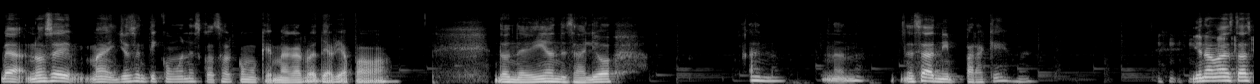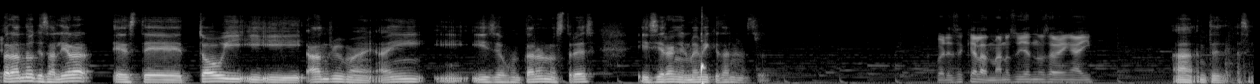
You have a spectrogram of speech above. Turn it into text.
Vea, no sé, Mae, yo sentí como un escosor, como que me agarró de arriba para abajo. Donde vi, donde salió. Ah, no, no, no. O sea, ni para qué, mae. Yo nada más estaba esperando que saliera este Toby y, Andrew ahí y, se juntaron los tres e hicieran el meme que salen los tres. Acuérdese que las manos suyas no se ven ahí. Ah, entonces así.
